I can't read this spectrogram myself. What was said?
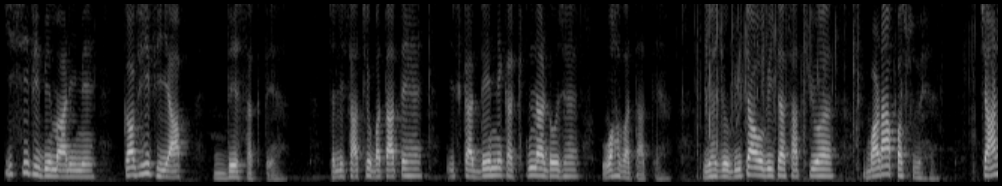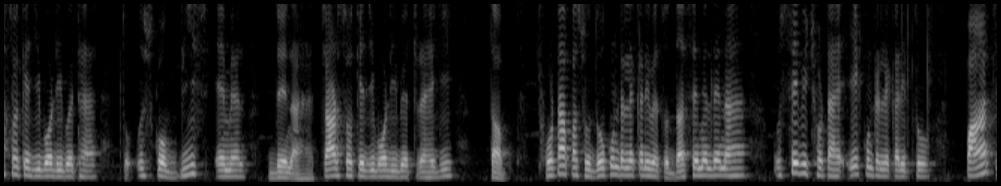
किसी भी बीमारी में कभी भी आप दे सकते हैं। चलिए साथियों, बताते हैं, इसका देने का कितना डोज है, वह बताते हैं। यह जो बीटा ओ बीटा साथियों है, बड़ा पशु है। 400 सौ के जी बॉडी वेट है तो उसको 20 एम देना है। 400 सौ के जी बॉडी वेट रहेगी, तब। छोटा पशु दो कुंटल के करीब है तो 10 एम देना है। उससे भी छोटा है, एक कुंटल के करीब तो पाँच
